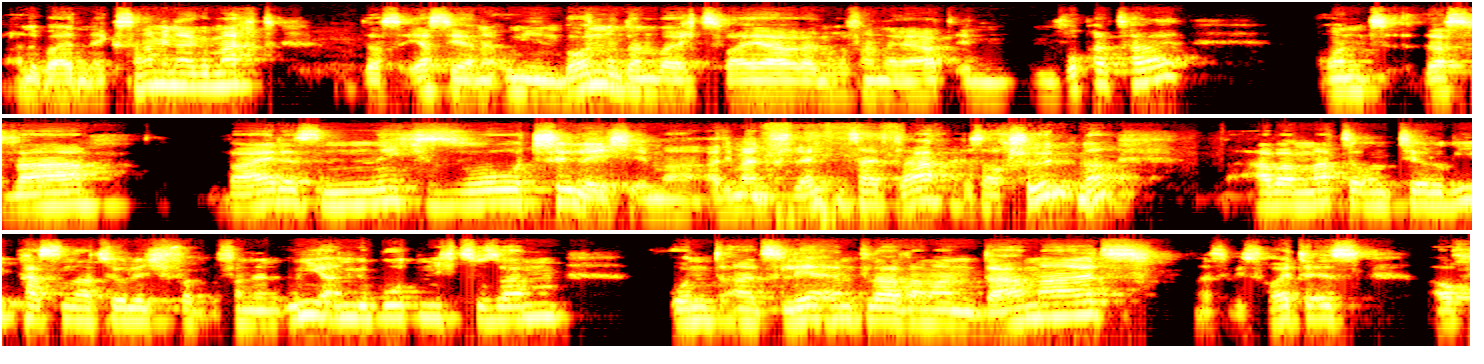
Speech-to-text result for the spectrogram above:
alle beiden Examiner gemacht. Das erste Jahr an der Uni in Bonn und dann war ich zwei Jahre im Referendariat in, in Wuppertal. Und das war beides nicht so chillig immer. Also ich meine, Studentenzeit, klar, ist auch schön, ne? aber Mathe und Theologie passen natürlich von, von den Uni-Angeboten nicht zusammen. Und als Lehrämtler war man damals, weiß nicht, wie es heute ist, auch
